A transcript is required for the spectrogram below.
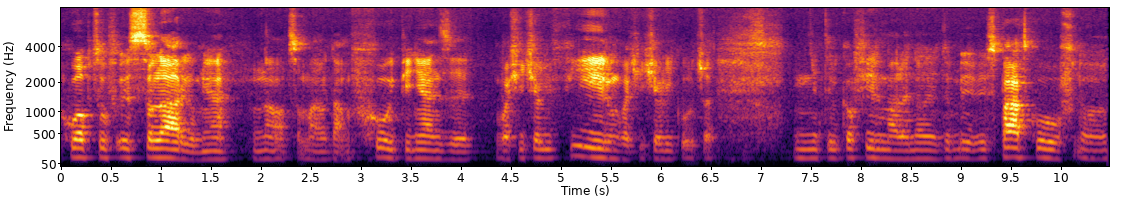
chłopców z solarium, nie? No, co mają tam w chuj pieniędzy, właścicieli firm, właścicieli kurcze nie tylko firm, ale no, y, spadków, no,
